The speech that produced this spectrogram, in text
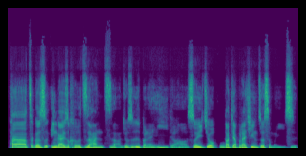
他这个是应该是和字汉字啊，就是日本人译的哈，所以就大家不太清楚这什么意思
